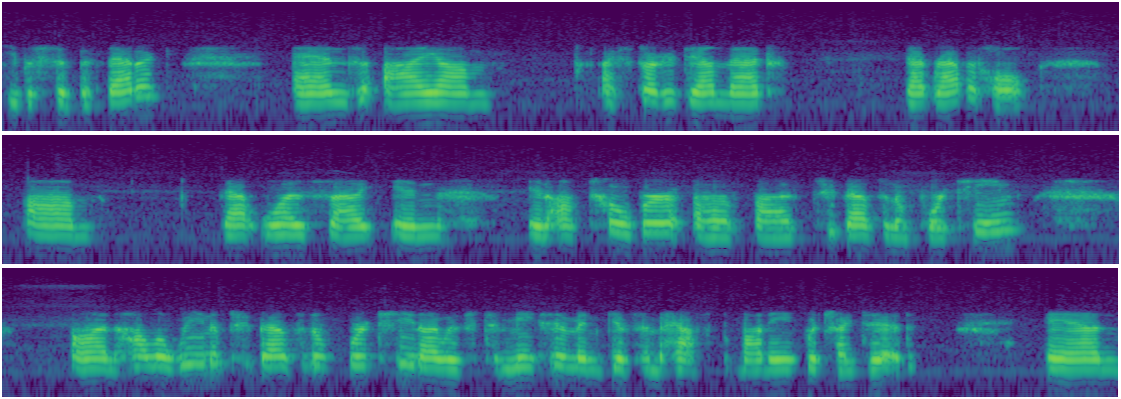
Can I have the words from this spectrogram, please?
He was sympathetic, and I um, I started down that that rabbit hole. Um, that was uh, in in October of uh, 2014. On Halloween of 2014, I was to meet him and give him half the money, which I did. And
